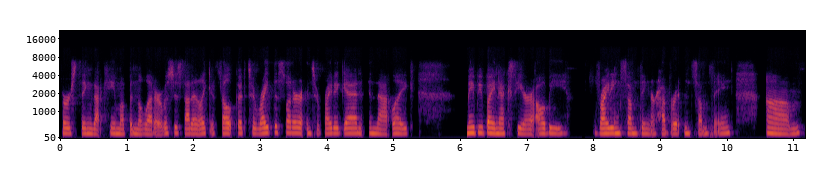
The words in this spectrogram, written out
first thing that came up in the letter it was just that I like it felt good to write this letter and to write again. And that like maybe by next year I'll be writing something or have written something. Um,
